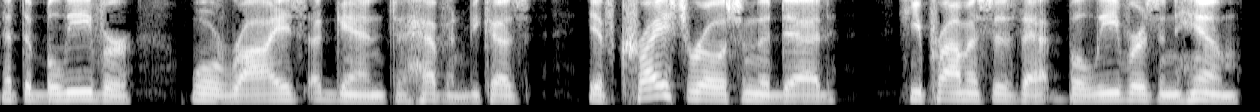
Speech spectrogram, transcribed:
that the believer will rise again to heaven because if Christ rose from the dead, he promises that believers in him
